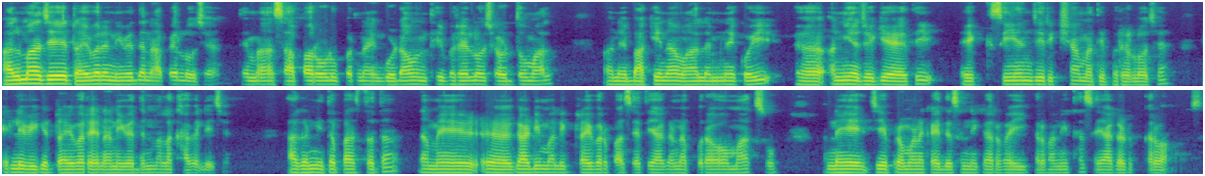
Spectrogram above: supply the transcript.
હાલમાં જે ડ્રાઈવરે નિવેદન આપેલું છે તેમાં સાપા રોડ ઉપરના એક ગોડાઉનથી ભરેલો છે અડધો માલ અને બાકીના માલ એમને કોઈ અન્ય જગ્યાએથી એક સીએનજી રિક્ષામાંથી ભરેલો છે. એટલી વિગત ડ્રાઈવરે એના નિવેદનમાં લખાવેલી છે. આગળની તપાસ થતાં અમે ગાડી માલિક ડ્રાઈવર પાસેથી આગળના પુરાવાઓ માગશું અને જે પ્રમાણે કાયદેસરની કાર્યવાહી કરવાની થશે આગળ કરવામાં આવશે.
